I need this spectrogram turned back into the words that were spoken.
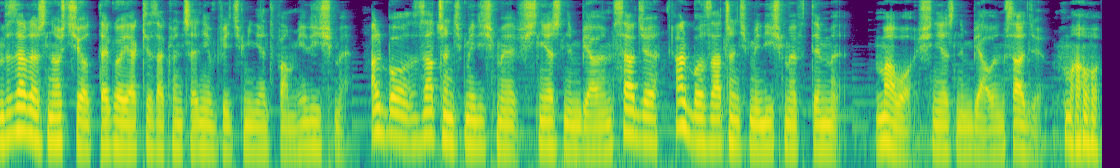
w zależności od tego jakie zakończenie w Wiedźminie 2 mieliśmy. Albo zacząć mieliśmy w śnieżnym białym sadzie, albo zacząć mieliśmy w tym mało śnieżnym białym sadzie. Mało,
